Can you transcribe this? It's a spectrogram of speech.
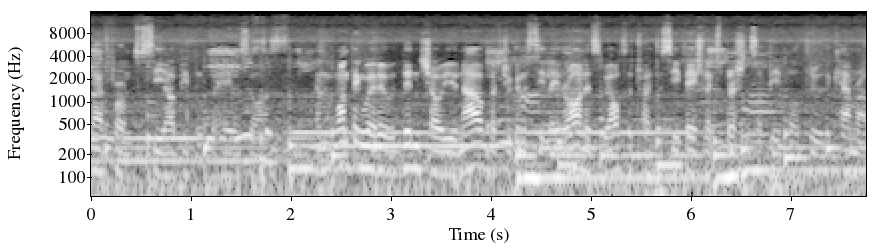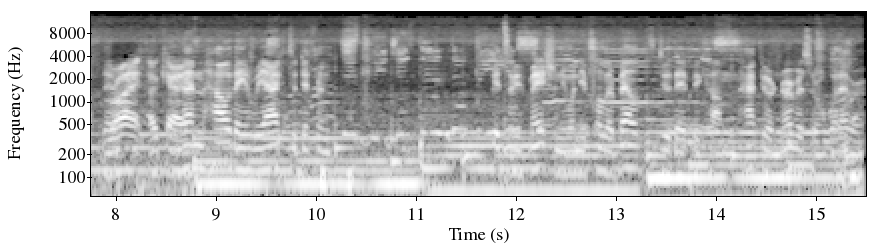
platform to see how people behave and so on. And one thing we didn't show you now, but you're going to see later on, is we also try to see facial expressions of people through the camera up there. Right. Okay. And then how they react to different bits of information. When you pull their belt, do they become happy or nervous or whatever?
